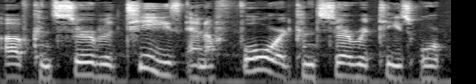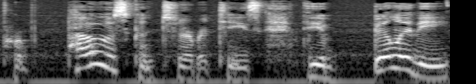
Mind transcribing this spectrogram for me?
of conservatees and afford conservatees or proposed conservatees the ability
